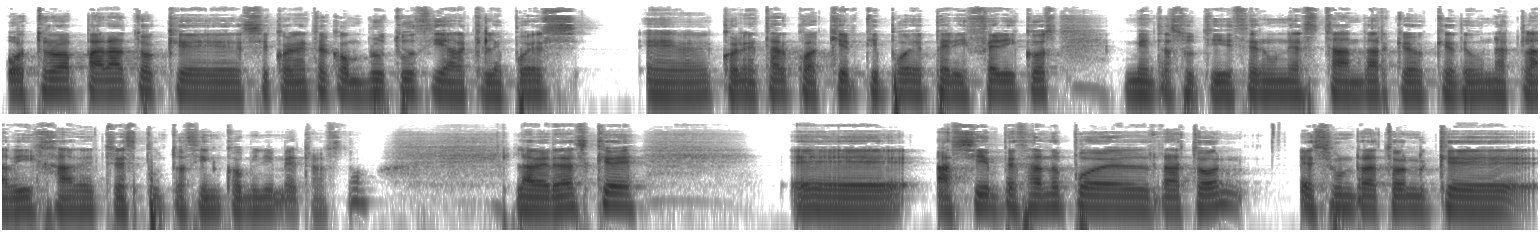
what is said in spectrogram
otro aparato que se conecta con Bluetooth y al que le puedes eh, conectar cualquier tipo de periféricos mientras utilicen un estándar, creo que de una clavija de 3.5 milímetros, ¿no? La verdad es que, eh, así empezando por el ratón, es un ratón que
